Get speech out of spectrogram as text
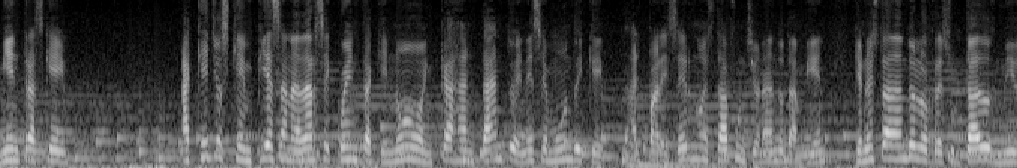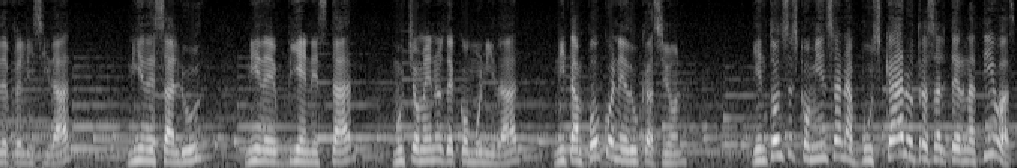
Mientras que aquellos que empiezan a darse cuenta que no encajan tanto en ese mundo y que al parecer no está funcionando tan bien, que no está dando los resultados ni de felicidad, ni de salud, ni de bienestar, mucho menos de comunidad, ni tampoco en educación. Y entonces comienzan a buscar otras alternativas,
